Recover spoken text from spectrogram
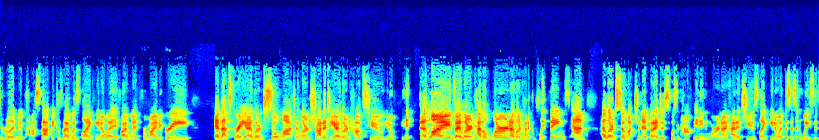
to really move past that because I was like, you know what, if I went for my degree, and that's great. I learned so much. I learned strategy. I learned how to, you know, hit deadlines. I learned how to learn. I learned how to complete things. And I learned so much in it, but I just wasn't happy anymore. And I had to choose, like, you know what, this isn't wasted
